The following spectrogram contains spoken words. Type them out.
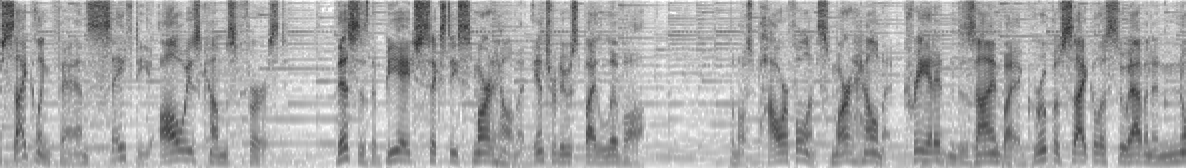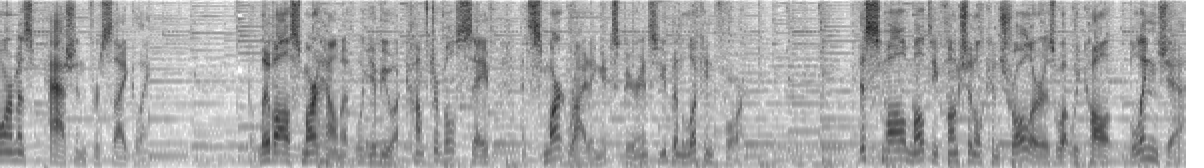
Cycling fans, safety always comes first. This is the BH60 Smart Helmet introduced by Livall, the most powerful and smart helmet created and designed by a group of cyclists who have an enormous passion for cycling. The Livall Smart Helmet will give you a comfortable, safe, and smart riding experience you've been looking for. This small multifunctional controller is what we call BlingJet.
